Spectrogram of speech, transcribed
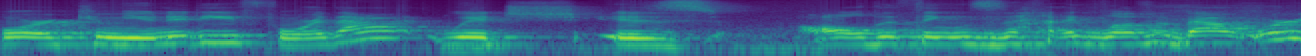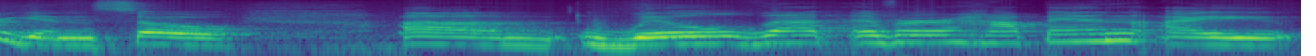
or community for that, which is all the things that I love about Oregon. So, um, will that ever happen? I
